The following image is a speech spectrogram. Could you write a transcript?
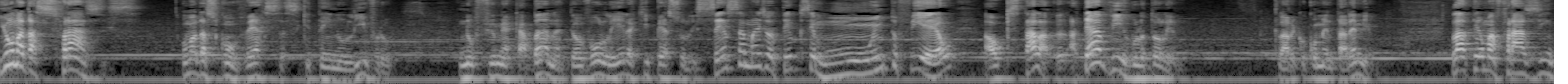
E uma das frases, uma das conversas que tem no livro, no filme A Cabana, então eu vou ler aqui, peço licença, mas eu tenho que ser muito fiel ao que está lá. Até a vírgula estou lendo. Claro que o comentário é meu. Lá tem uma frase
